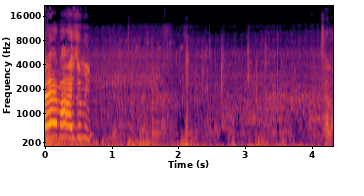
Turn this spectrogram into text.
ए मारायचो मी. चला.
